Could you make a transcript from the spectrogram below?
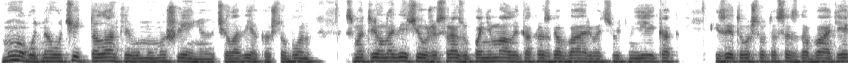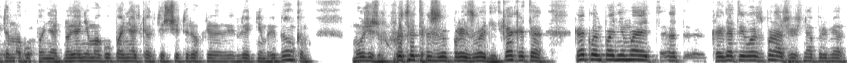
могут научить талантливому мышлению человека, чтобы он смотрел на вещи, уже сразу понимал и как разговаривать с людьми, и как из этого что-то создавать. Я это могу понять, но я не могу понять, как ты с четырехлетним ребенком можешь вот это же производить. Как это, как он понимает, когда ты его спрашиваешь, например,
